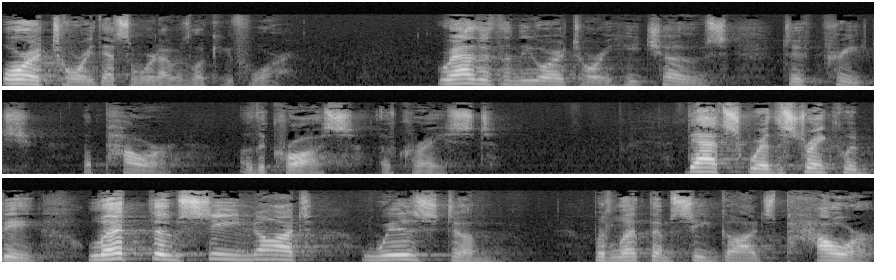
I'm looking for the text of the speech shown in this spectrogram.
oratory, that's the word I was looking for. Rather than the oratory, he chose to preach the power of the cross of Christ. That's where the strength would be. Let them see not wisdom, but let them see God's power.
